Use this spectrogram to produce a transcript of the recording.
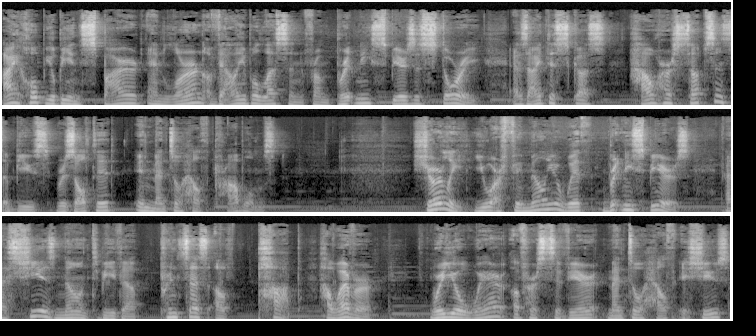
I hope you'll be inspired and learn a valuable lesson from Britney Spears' story as I discuss how her substance abuse resulted in mental health problems. Surely you are familiar with Britney Spears, as she is known to be the princess of pop. However, were you aware of her severe mental health issues?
